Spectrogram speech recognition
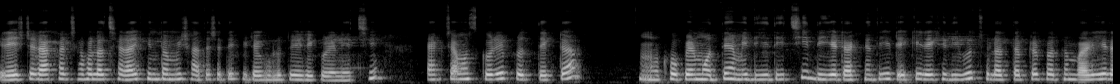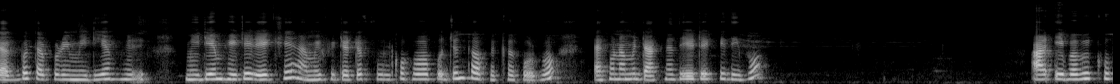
রেস্টে রাখার ঝামেলা ছাড়াই কিন্তু আমি সাথে সাথে পিঠাগুলো তৈরি করে নিচ্ছি। এক চামচ করে প্রত্যেকটা খোপের মধ্যে আমি দিয়ে দিচ্ছি। দিয়ে ডাকনা দিয়ে ডেকে রেখে দিব। চুলার তাপটা প্রথম বাড়িয়ে রাখব। তারপরে মিডিয়াম মিডিয়াম হিটে রেখে আমি ফিটারটা ফুলকো হওয়া পর্যন্ত অপেক্ষা করব। এখন আমি ডাকনা দিয়ে ডেকে দিব। আর এভাবে খুব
